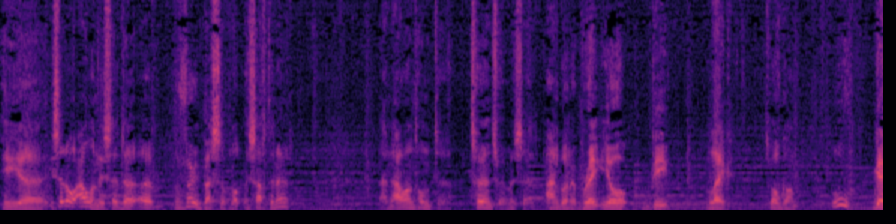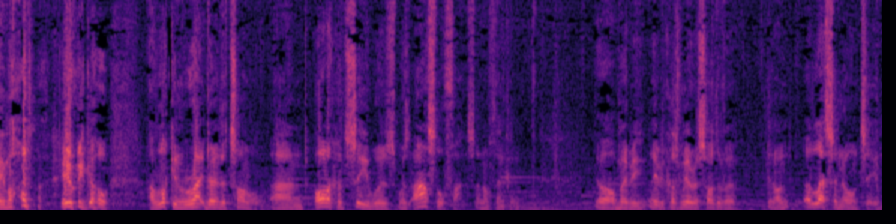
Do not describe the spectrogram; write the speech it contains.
He, uh, he said, oh, Alan, he said, uh, uh, the very best of luck this afternoon. And Alan Hunter turned to him and said, I'm going to break your beep leg. So I've gone, ooh, game on, here we go. I'm looking right down the tunnel and all I could see was, was Arsenal fans. And I'm thinking, oh, maybe, maybe because we're a sort of a, you know, a lesser known team,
